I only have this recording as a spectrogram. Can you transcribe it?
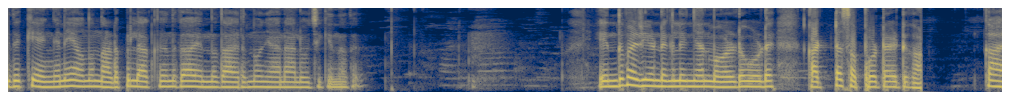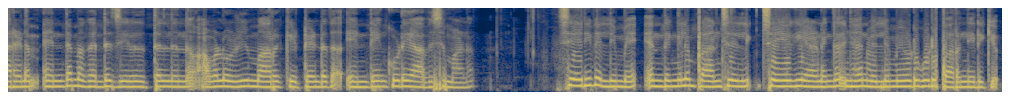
ഇതൊക്കെ എങ്ങനെയാ ഒന്ന് നടപ്പിലാക്കുക എന്നതായിരുന്നു ഞാൻ ആലോചിക്കുന്നത്. എന്ത് വഴിയുണ്ടെങ്കിലും ഞാൻ മകളുടെ കൂടെ കട്ട സപ്പോർട്ടായിട്ട് കാണും. കാരണം എന്റെ മകന്റെ ജീവിതത്തിൽ നിന്ന് അവൾ ഒഴി മാറി കിട്ടേണ്ടത് എന്റെയും കൂടെ ആവശ്യമാണ്. ശരി വല്യമ്മേ എന്തെങ്കിലും പ്ലാൻ ചെയ്യുകയാണെങ്കിൽ ഞാൻ വല്യമ്മയോട് കൂടി പറഞ്ഞിരിക്കും.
